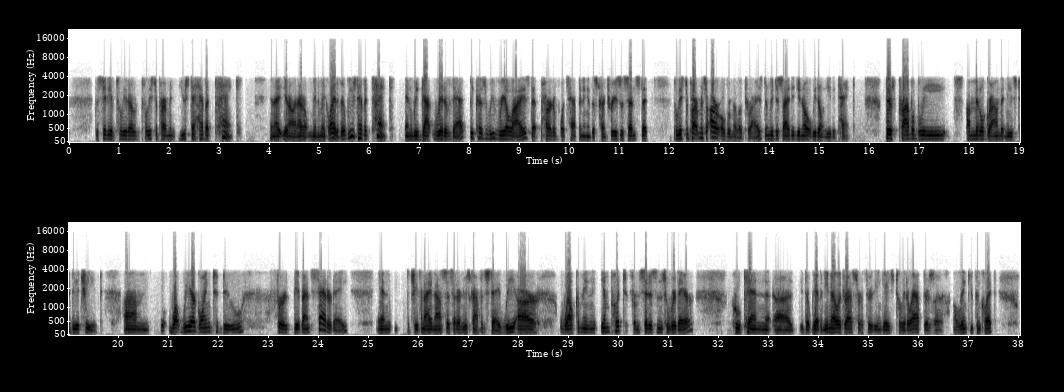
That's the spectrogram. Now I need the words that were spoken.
the city of Toledo Police Department used to have a tank, and I, you know, and I don't mean to make light of it. We used to have a tank, and we got rid of that because we realized that part of what's happening in this country is a sense that police departments are over militarized, and we decided, you know, we don't need a tank. There's probably a middle ground that needs to be achieved. Um, what we are going to do for the event Saturday, and the chief and I announced this at our news conference today, we are welcoming input from citizens who were there who can uh, we have an email address or through the engage toledo app there's a, a link you can click.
